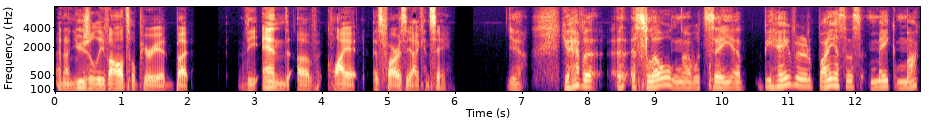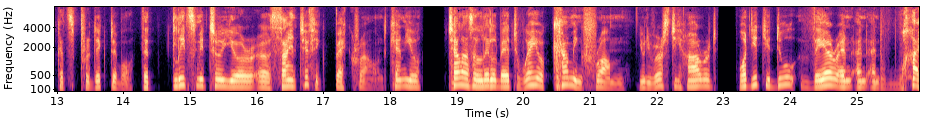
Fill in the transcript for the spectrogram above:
an unusually volatile period, but the end of quiet as far as the eye can see. Yeah. You have a, a, a slogan, I would say, uh, behavioral biases make markets predictable. That leads me to your uh, scientific background. Can you tell us a little bit where you're coming from, University Harvard. What did you do there and, and, and why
